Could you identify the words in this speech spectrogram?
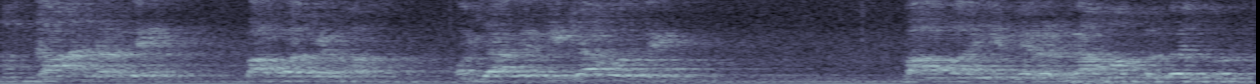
हम कहाँ जाते हैं? पापा के पास, और जाकर के क्या बोलते हैं? बाबा ये मेरा ड्रामा बदल दो ना।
